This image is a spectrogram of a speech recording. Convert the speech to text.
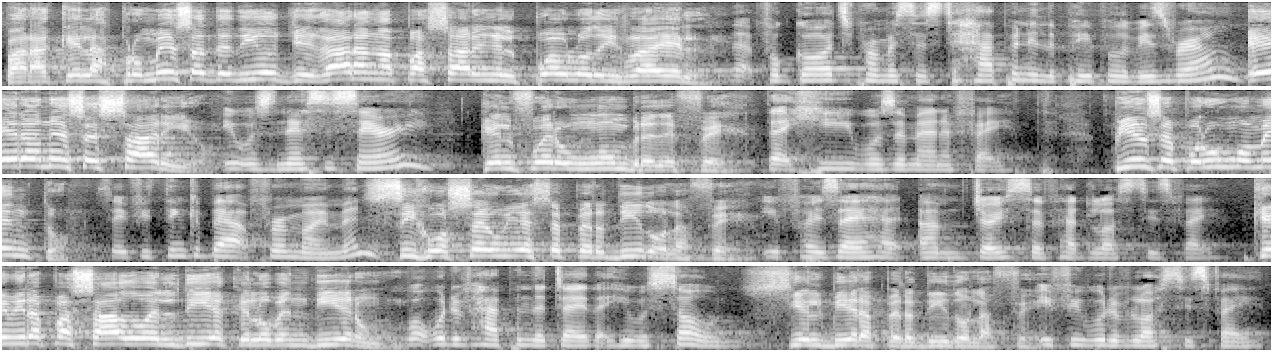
para que las promesas de Dios llegaran a pasar en el pueblo de Israel. that for God's promises to happen in the people of Israel, Era necesario it was necessary que él fuera un hombre de fe. that he was a man of faith. Piense por un momento, So if you think about for a moment, si José hubiese perdido la fe, if Jose had, um, Joseph had lost his faith, ¿qué hubiera pasado el día que lo vendieron? what would have happened the day that he was sold? Si él hubiera perdido la fe. If he would have lost his faith?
